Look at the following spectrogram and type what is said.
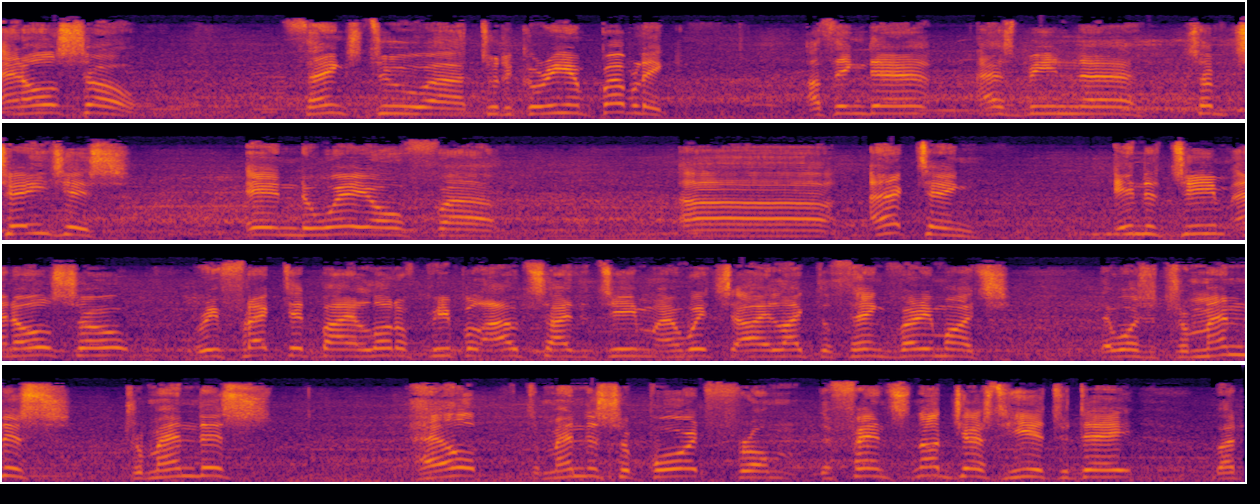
And also, thanks to, uh, to the Korean public, I think there has been uh, some changes in the way of uh, acting in the team and also reflected by a lot of people outside the team, and which I like to thank very much. There was a tremendous, tremendous help, tremendous support from the fans, not just here today, but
